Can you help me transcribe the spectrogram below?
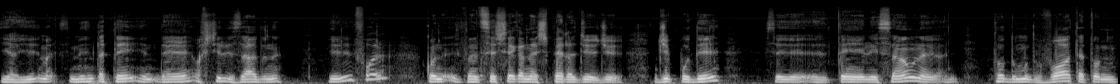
E aí, mas ainda tem, ainda é hostilizado, né? E fora, quando, quando você chega na espera de, de, de poder, você tem eleição, né? Todo mundo vota, todo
